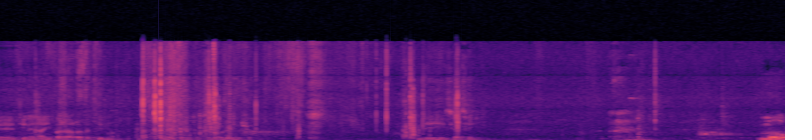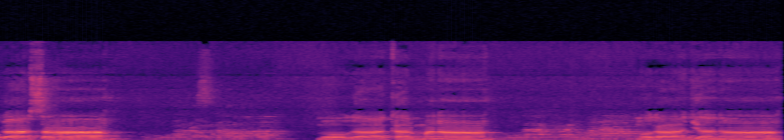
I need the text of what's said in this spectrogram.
Eh, ¿Tienen ahí para repetirlo? Entonces lo leo yo. Dice así. Mogasaha Moga Karmana. Moga Jana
